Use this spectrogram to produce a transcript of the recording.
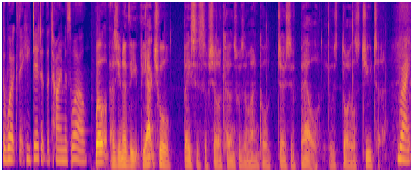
the work that he did at the time as well. Well, as you know, the, the actual basis of Sherlock Holmes was a man called Joseph Bell, who was Doyle's tutor right.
